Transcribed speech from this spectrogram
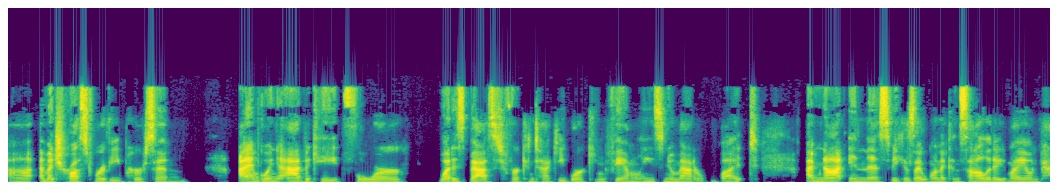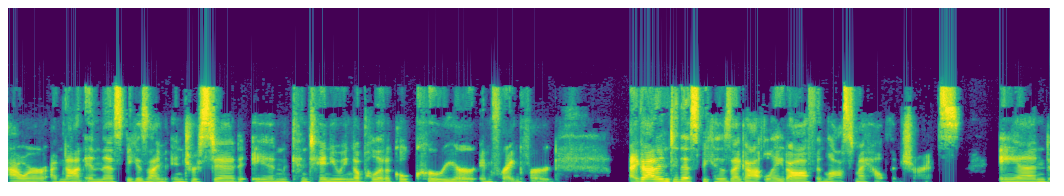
uh, am a trustworthy person. I am going to advocate for what is best for Kentucky working families, no matter what. I'm not in this because I want to consolidate my own power. I'm not in this because I'm interested in continuing a political career in Frankfort. I got into this because I got laid off and lost my health insurance. And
